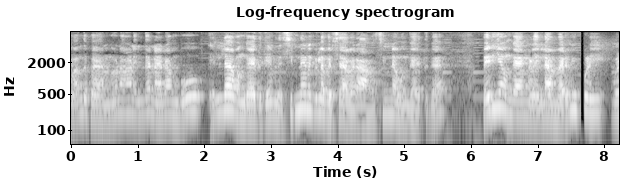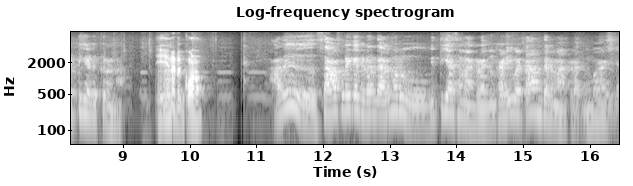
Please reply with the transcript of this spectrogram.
வந்து பாருங்க நான் இந்த நரம்பு எல்லா வெங்காயத்துக்கும் இந்த சின்னனுக்குள்ள பெருசாக வர ஆகும் சின்ன வெங்காயத்துக்கு. பெரிய வெங்காயங்கள் எல்லாம் வரும் இப்படி வெட்டி எடுக்கிறேன் நான். ஏன் எடுக்கணும்? அது சாப்பிடக்க கிடந்தாலும் ஒரு வித்தியாசமாக கிடக்கும் கடிவட்டா அந்தரமாக கிடக்கும் வாயில.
